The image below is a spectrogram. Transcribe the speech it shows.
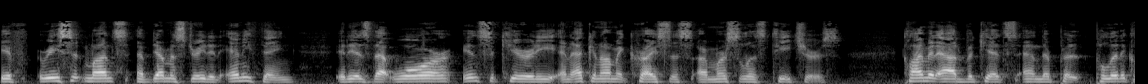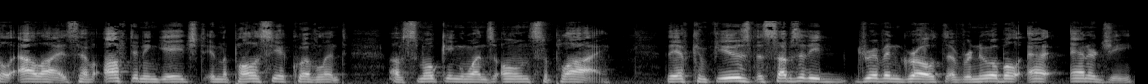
If recent months have demonstrated anything, it is that war, insecurity, and economic crisis are merciless teachers. Climate advocates and their po- political allies have often engaged in the policy equivalent of smoking one's own supply. They have confused the subsidy-driven growth of renewable energy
